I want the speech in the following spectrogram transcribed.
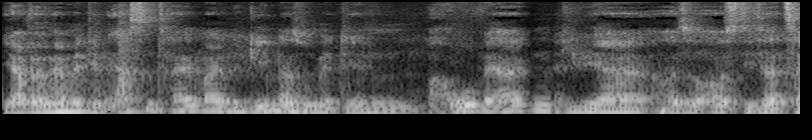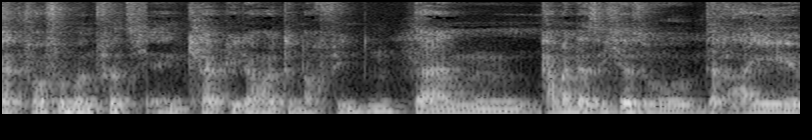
Ja, wollen wir mit dem ersten Teil mal beginnen, also mit den Bauwerken, die wir also aus dieser Zeit vor 45 in Klaipeda heute noch finden, dann kann man da sicher so drei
